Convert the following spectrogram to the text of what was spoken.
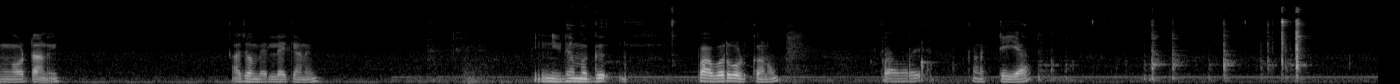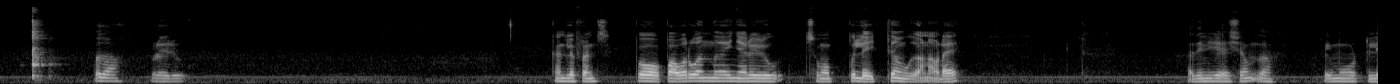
അങ്ങോട്ടാണ്. ആ ചുമരിലേക്കാണ്. പിന്നീട് നമുക്ക് പവർ കൊടുക്കണം. പവർ കണക്ട് ചെയ്യുക അപ്പോൾ ഇതാ ഇവിടെ ഒരു കണ്ടില്ലേ ഫ്രണ്ട്സ് ഇപ്പോൾ പവർ വന്നു കഴിഞ്ഞാൽ ഒരു ചുമപ്പ് ലൈറ്റ് നമുക്ക് കാണാം അവിടെ. അതിനുശേഷം റിമോട്ടിൽ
